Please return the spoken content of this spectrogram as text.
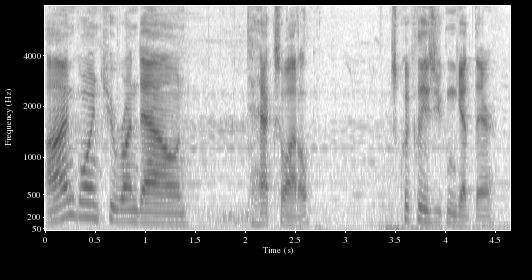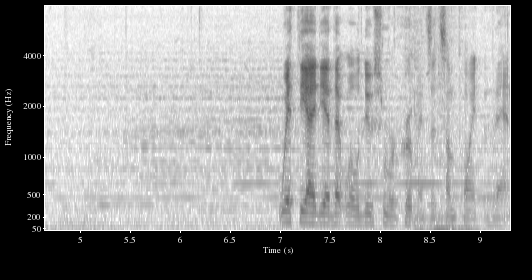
I'm going to run down to Hexoatl as quickly as you can get there. With the idea that we'll do some recruitments at some point then.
